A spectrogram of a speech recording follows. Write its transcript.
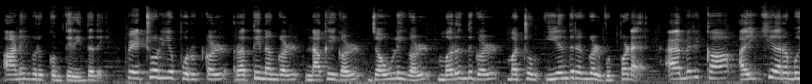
அனைவருக்கும் தெரிந்ததே. பெட்ரோலிய பொருட்கள் ரத்தினங்கள் நகைகள் ஜவுளிகள் மருந்துகள் மற்றும் இயந்திரங்கள் உட்பட அமெரிக்கா ஐக்கிய அரபு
